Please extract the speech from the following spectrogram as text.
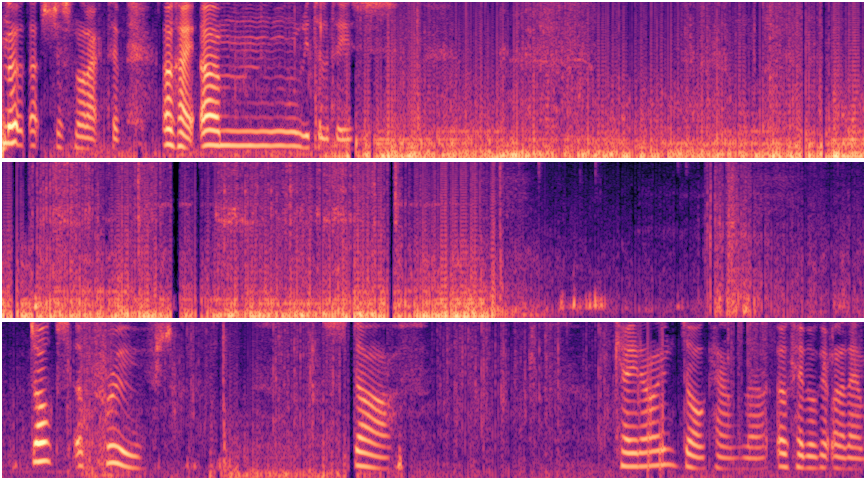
No, that's just not active. Okay, um, utilities. Dogs approved. Staff. Canine dog handler. Okay, we'll get one of them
